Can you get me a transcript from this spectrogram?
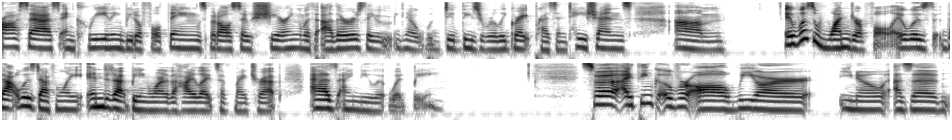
process and creating beautiful things, but also sharing with others. They, you know, did these really great presentations. Um, it was wonderful. It was that was definitely ended up being one of the highlights of my trip, as I knew it would be. So I think overall we are, you know, as an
